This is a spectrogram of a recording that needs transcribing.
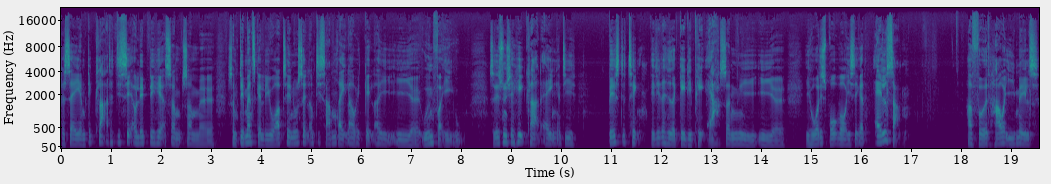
der sagde, jamen det er klart, at de ser jo lidt det her som, som, øh, som det, man skal leve op til nu, selvom de samme regler jo ikke gælder i, i øh, uden for EU. Så det synes jeg helt klart er en af de bedste ting. Det er det, der hedder GDPR, sådan i, i, øh, i hurtigt sprog, hvor I sikkert alle sammen har fået et hav af e-mails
